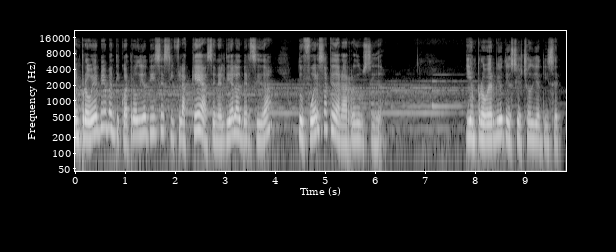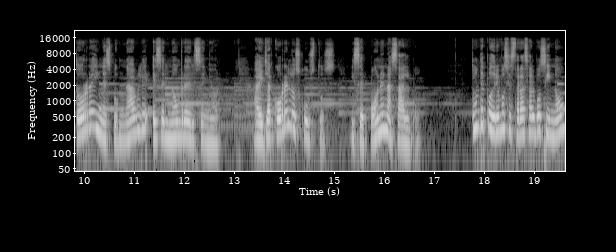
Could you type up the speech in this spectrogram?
en Proverbios 24.10 dice, si flaqueas en el día de la adversidad, tu fuerza quedará reducida. Y en Proverbios 18.10 dice, torre inexpugnable es el nombre del Señor. A ella corren los justos y se ponen a salvo. ¿Dónde podremos estar a salvo si no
